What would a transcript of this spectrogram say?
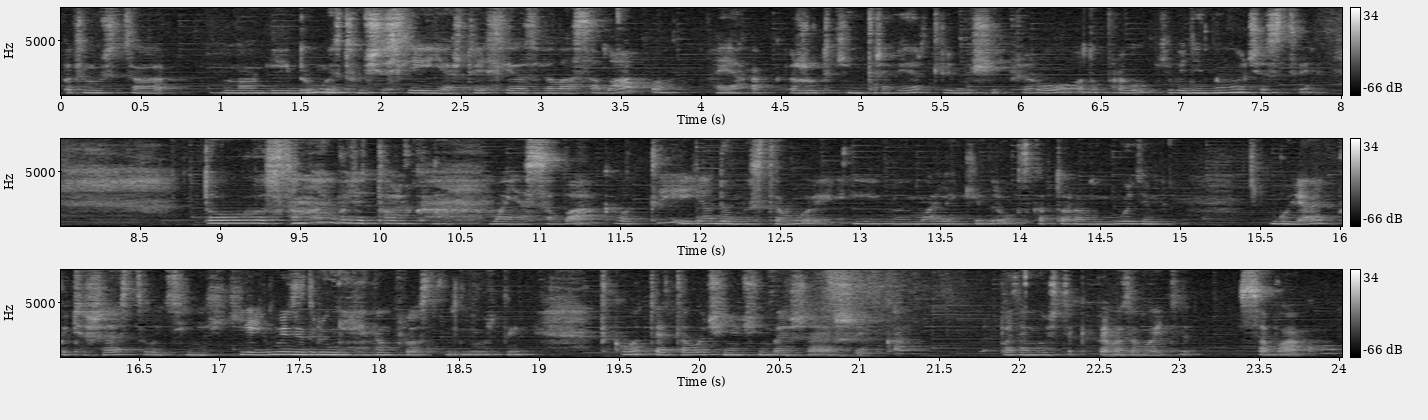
Потому что многие думают, в том числе и я, что если я завела собаку, а я как жуткий интроверт, любящий природу, прогулки в одиночестве, то со мной будет только моя собака, вот ты и я думаю с тобой, и мой маленький друг, с которым мы будем гулять, путешествовать, и никакие люди другие нам просто не нужны. Так вот, это очень-очень большая ошибка, потому что когда вы заводите собаку,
